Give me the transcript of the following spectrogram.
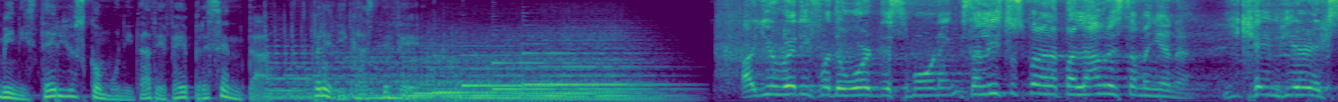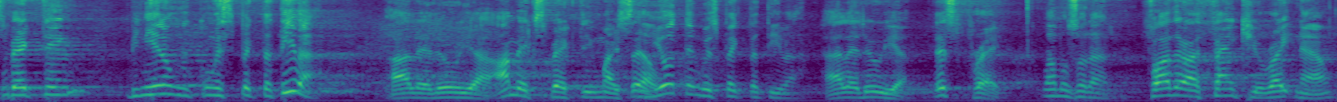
Ministerios Comunidad de Fe presenta Prédicas de Fe. Are you ready for the word this morning? ¿Están listos para la palabra esta mañana? You came here expecting. Vinieron con expectativa. Hallelujah. I'm expecting myself. Yo tengo expectativa. Hallelujah. Let's pray. Vamos a orar. Father, I thank you right now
